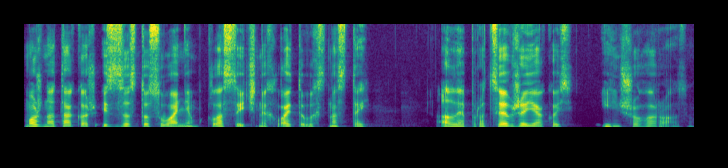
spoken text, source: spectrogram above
можна також із застосуванням класичних лайтових снастей, але про це вже якось іншого разу.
